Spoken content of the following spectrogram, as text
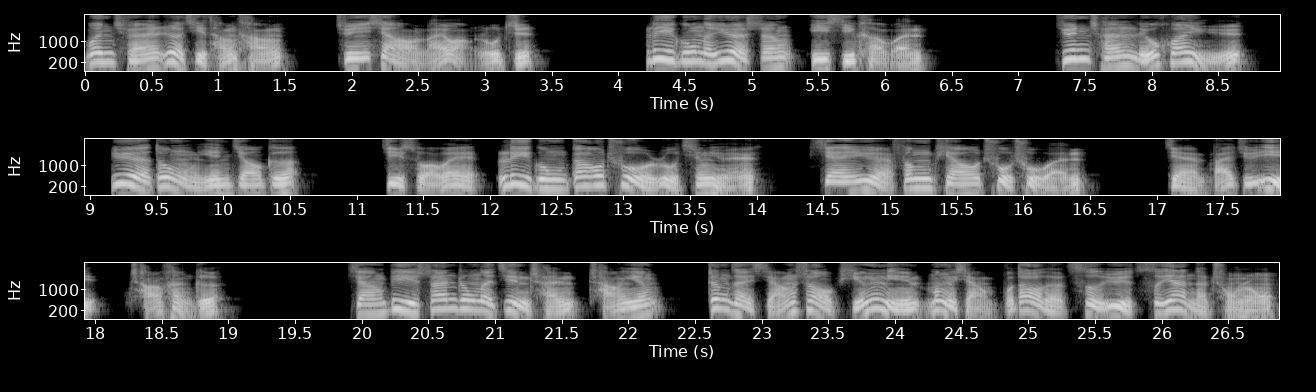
温泉热气腾腾，军校来往如织，立功的乐声依稀可闻。君臣留欢语，乐动因交歌，即所谓立功高处入青云，仙乐风飘处处闻。见白居易《长恨歌》，想必山中的近臣常英正在享受平民梦想不到的赐玉赐宴的宠荣。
